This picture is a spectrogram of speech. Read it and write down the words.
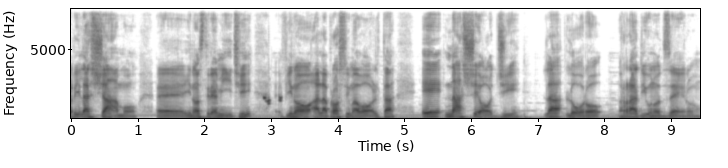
rilasciamo eh, i nostri amici fino alla prossima volta e nasce oggi la loro Radio 10.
